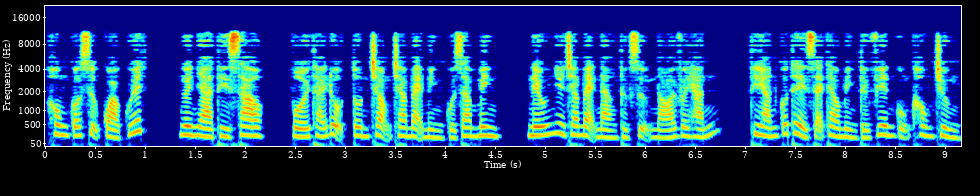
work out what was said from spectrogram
không có sự quả quyết, người nhà thì sao, với thái độ tôn trọng cha mẹ mình của Gia Minh, nếu như cha mẹ nàng thực sự nói với hắn, thì hắn có thể sẽ theo mình tới viên cũng không chừng.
